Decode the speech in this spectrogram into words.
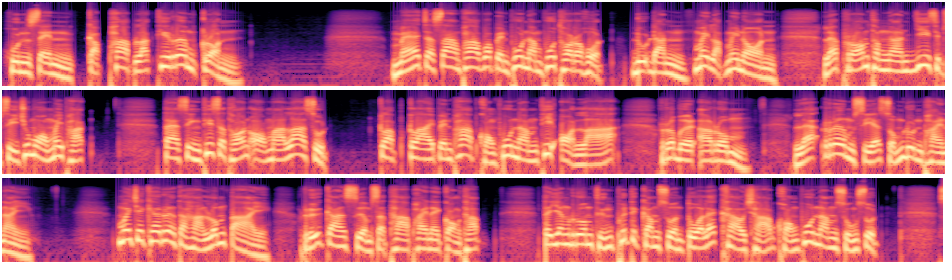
ฮุนเซนกับภาพลักษณ์ที่เริ่มกร่อน แม้จะสร้างภาพว่าเป็นผู้นำผู้ทรหด ดุดันไม่หลับไม่นอน และพร้อมทำงาน 24 ชั่วโมงไม่พัก แต่สิ่งที่สะท้อนออกมาล่าสุด กลับกลายเป็นภาพของผู้นำที่อ่อนล้า ระเบิดอารมณ์ และเริ่มเสียสมดุลภายใน ไม่ใช่แค่เรื่องทหารล้มตาย หรือการเสื่อมศรัทธาภายในกองทัพ แต่ยังรวมถึงพฤติกรรมส่วนตัวและข่าวเฉาของผู้นำสูงสุด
